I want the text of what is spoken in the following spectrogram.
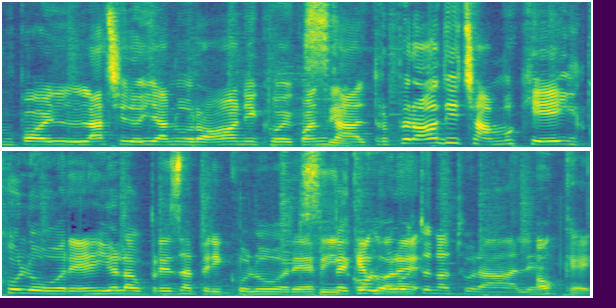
un po l'acido ianuronico e quant'altro sì. però diciamo che il colore io l'ho presa per il colore sì, perché colore... è molto naturale. Ok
